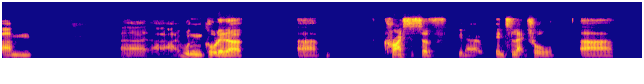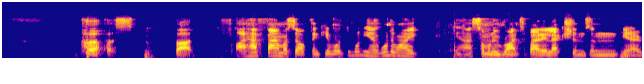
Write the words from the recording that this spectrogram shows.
um, uh, I wouldn't call it a, a, crisis of, you know, intellectual uh, purpose, hmm. but I have found myself thinking, well, what you know, what do I, you know, as someone who writes about elections and you hmm. know,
